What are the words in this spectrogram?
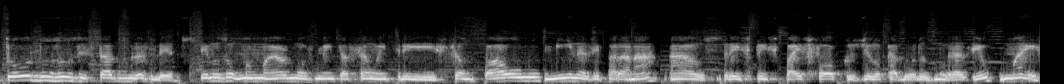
todos os estados brasileiros. Temos uma maior movimentação entre São Paulo, Minas e Paraná, ah, os três principais focos de locadoras no Brasil. Mas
